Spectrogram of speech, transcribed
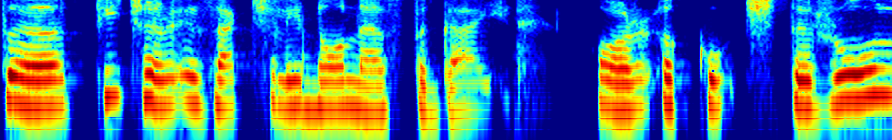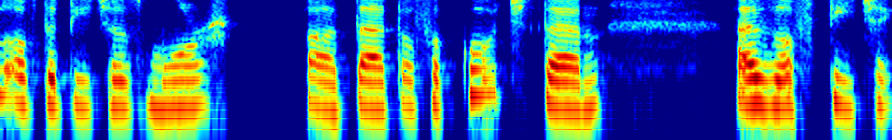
the teacher is actually known as the guide or a coach. The role of the teacher is more uh, that of a coach than as of teaching.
